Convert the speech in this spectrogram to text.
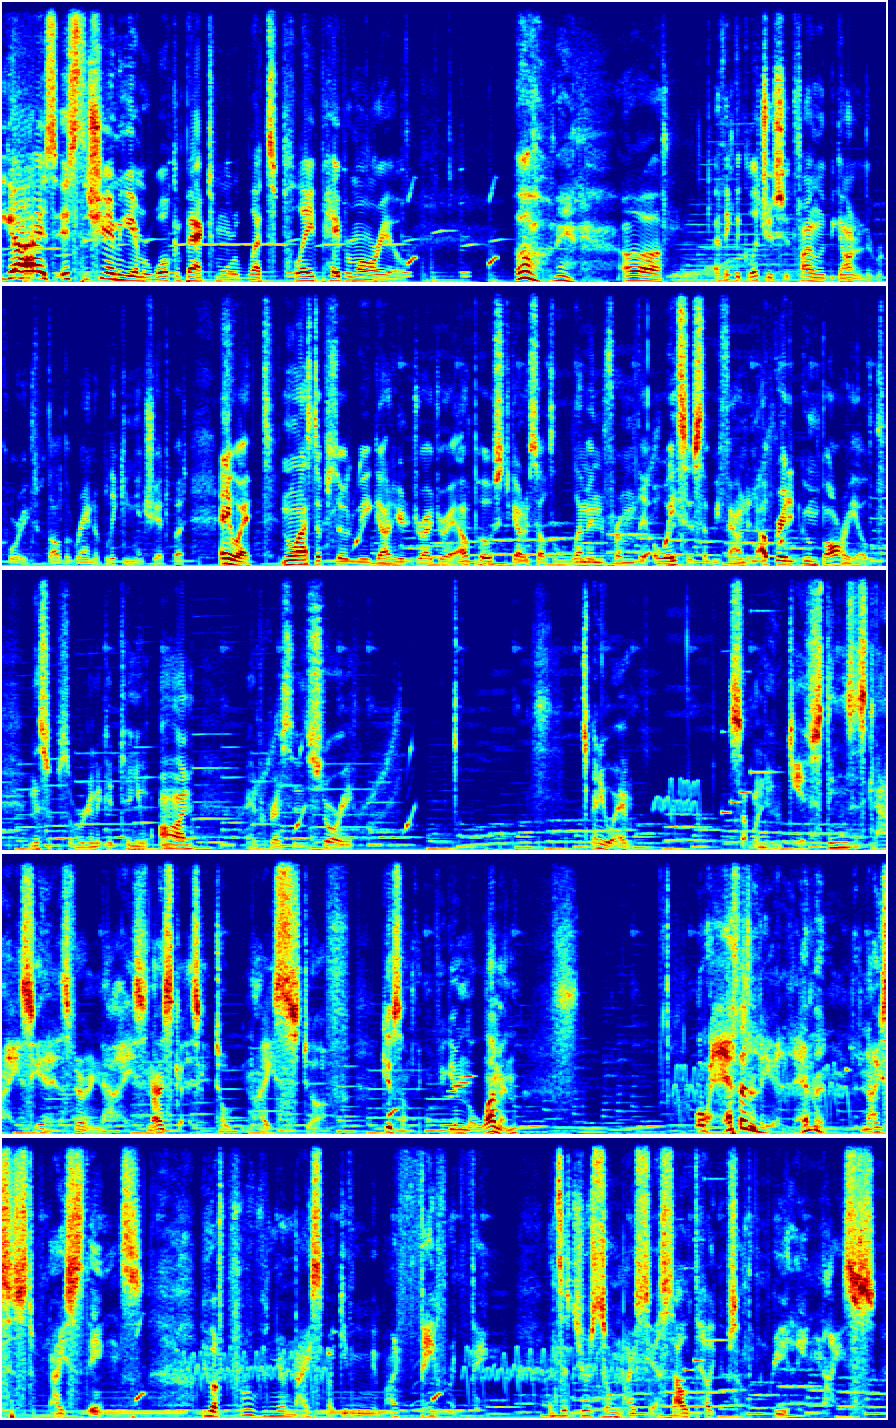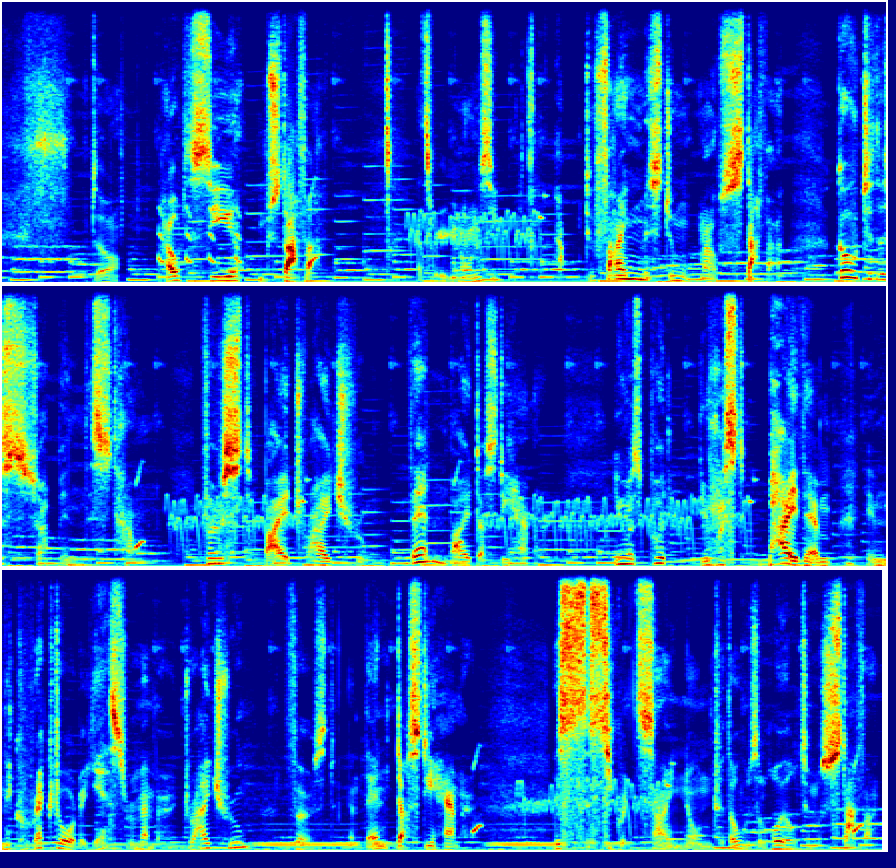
Hey guys, it's the Shaymin Gamer. Welcome back to more Let's Play Paper Mario. Oh man, uh, I think the glitches should finally be gone in the recordings with all the random blinking and shit. But anyway, in the last episode, we got here to Dry Dry Outpost, got ourselves a lemon from the oasis that we found, and upgraded Goombario. In this episode, we're gonna continue on and progress through the story. Anyway, Someone who gives things is nice. Yes, very nice. Nice guys get told nice stuff. Give something. If you give them the lemon... Oh, heavenly, a lemon. The nicest of nice things. You have proven you're nice by giving me my favorite thing. And since you're so nice, yes, I'll tell you something really nice. So, how to see Moustafa. That's what you're gonna want to see. How to find Mr. Moustafa. Go to the shop in this town. First, buy a dry shroom, then buy a dusty hammer. You must put, you must buy them in the correct order. Yes, remember, dry shroom first, and then dusty hammer. This is a secret sign known to those loyal to Moustafa.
